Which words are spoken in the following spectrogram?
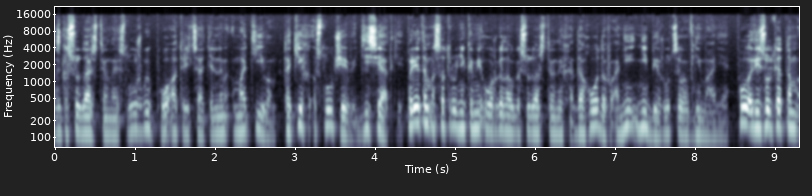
с государственной службы по отрицательным мотивам. Таких случаев десятки. При этом сотрудниками органов государственных доходов они не берутся во внимание. По результатам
